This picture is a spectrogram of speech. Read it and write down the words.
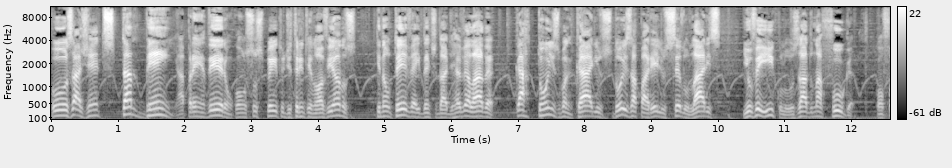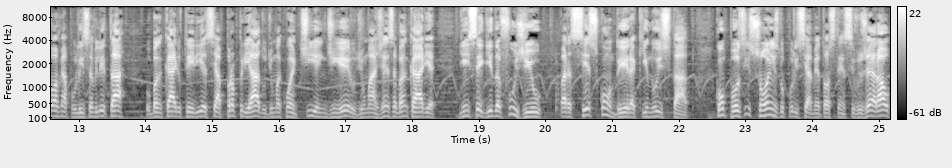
Os agentes também apreenderam com o suspeito de 39 anos, que não teve a identidade revelada, cartões bancários, dois aparelhos celulares e o veículo usado na fuga. Conforme a Polícia Militar, o bancário teria se apropriado de uma quantia em dinheiro de uma agência bancária e em seguida fugiu para se esconder aqui no estado. Composições do Policiamento Ostensivo Geral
